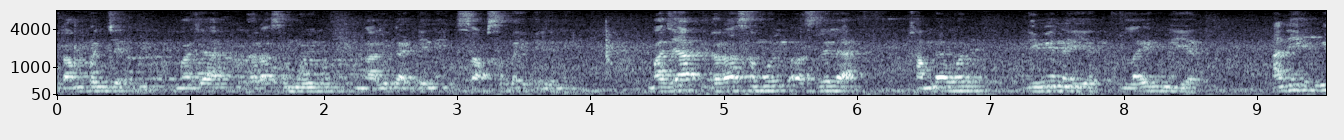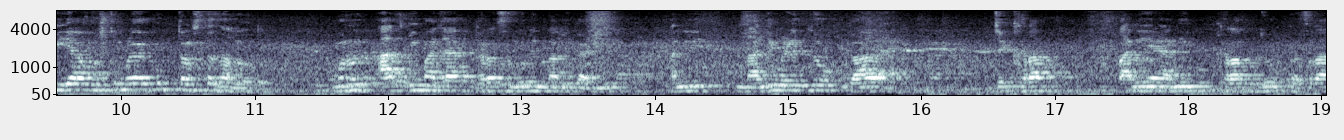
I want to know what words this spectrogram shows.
ग्रामपंचायतीने माझ्या घरासमोरील नाली काढलीने साफसफाई केल्याने माझ्या घरासमोरील असलेल्या खांब्यावर दिवे नाही आहेत लाइट नाही आहेत. आणि मी या गोष्टीमुळे खूप त्रस्त झालो होतो. म्हणून आज मी माझ्या घरासमोरील नाली काढली. आणि नालीमुळे जो गाळ आहे जे खराब पाणी आहे आणि खराब जो कचरा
